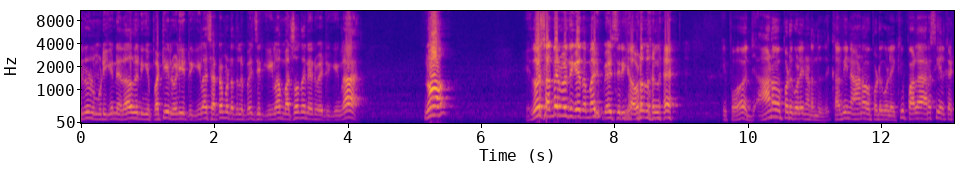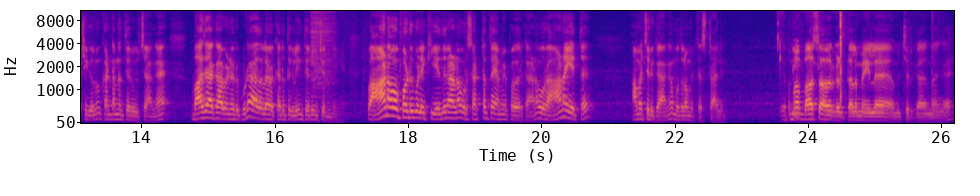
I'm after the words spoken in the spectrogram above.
இருன்னு முடிக்குன்னு ஏதாவது நீங்கள் பட்டியல் வெளியிட்டிருக்கீங்களா? சட்டமன்றத்தில் பேசியிருக்கீங்களா? மசோதா நிறைவேற்றிருக்கீங்களா? நோ? ஏதோ சந்தர்ப்பத்துக்கு ஏற்ற மாதிரி பேசுறீங்க அவ்வளோதானே இப்போது ஆணவ படுகொலை நடந்தது. கவின் ஆணவ படுகொலைக்கு பல அரசியல் கட்சிகளும் கண்டனம் தெரிவித்தாங்க பாஜகவினர் கூட அதில் கருத்துக்களையும் தெரிவிச்சிருந்தீங்க. இப்போ ஆணவ படுகொலைக்கு எதிரான ஒரு சட்டத்தை அமைப்பதற்கான ஒரு ஆணையத்தை அமைச்சிருக்காங்க முதலமைச்சர் ஸ்டாலின். எப்பமா பாசா அவர்கள் தலைமையில் அமைச்சிருக்காங்கன்னாங்க.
